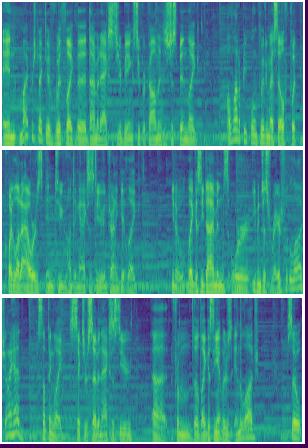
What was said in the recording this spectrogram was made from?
And my perspective with like the Diamond Axis Deer being super common has just been like a lot of people, including myself, put quite a lot of hours into hunting Axis Deer and trying to get like you know, legacy diamonds or even just rares for the lodge, and I had something like six or seven axis deer uh, from the legacy antlers in the lodge. So,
